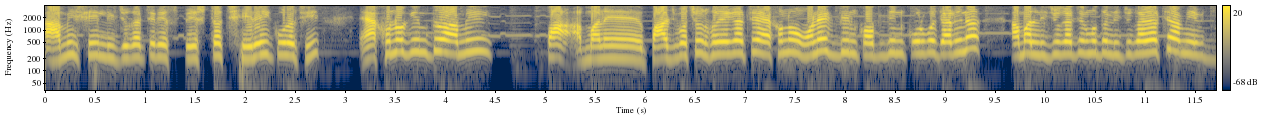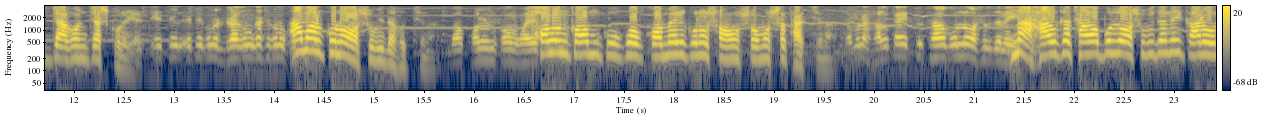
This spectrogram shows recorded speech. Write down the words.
আমি সেই লিচু গাছের স্পেসটা ছেড়েই করেছি। এখনও কিন্তু আমি মানে পাঁচ বছর হয়ে গেছে এখনও অনেক দিন কতদিন করব জানি না। আমার লিচু গাছের মতো লিচু গাছ আছে আমি ড্রাগন চাষ করে যাচ্ছি। আমার কোনো অসুবিধা হচ্ছে না। ফলন কম হয়? ফলন কম কমের কোনো সম- সমস্যা থাকছে না। মানে হালকা একটু ছাওয়া পড়লে অসুবিধা নেই? না হালকা ছাওয়া পড়লে অসুবিধা নেই কারণ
